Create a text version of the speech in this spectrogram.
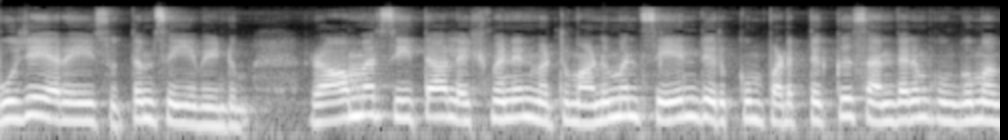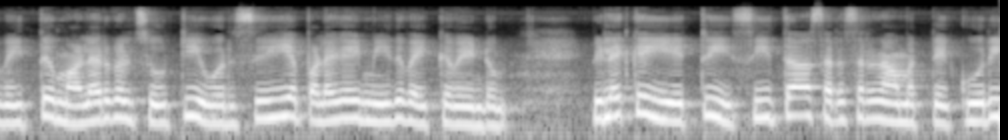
பூஜை அறையை சுத்தம் செய்ய வேண்டும். ராமர் சீதா லக்ஷ்மணன் மற்றும் அனுமன் சேர்ந்து இருக்கும் படத்துக்கு சந்தனம் குங்குமம் வைத்து மலர்கள் சூட்டி ஒரு சிறிய பலகை மீது வைக்க வேண்டும். விளக்கை ஏற்றி சீதா சரசரநாமத்தை கூறி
